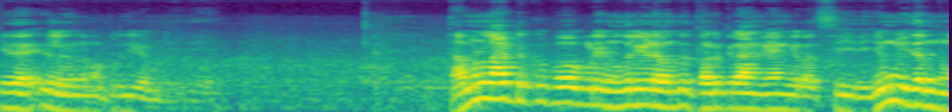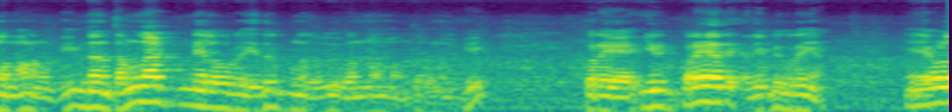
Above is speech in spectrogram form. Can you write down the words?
இதை இதில் நம்ம புரிஞ்சுக்க முடியும் தமிழ்நாட்டுக்கு போகக்கூடிய முதலீடை வந்து தடுக்கிறாங்கங்கிற செய்தியும் இதன் மூலமாக நமக்கு இந்த தமிழ்நாட்டு மேல ஒரு எதிர்ப்புணர்வு வண்ணம் வந்து அவங்களுக்கு குறைய இரு குறையாது. அது எப்படி குறையும்? எவ்வளோ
